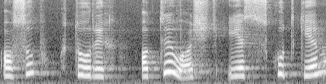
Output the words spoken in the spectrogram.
osób, których otyłość jest skutkiem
